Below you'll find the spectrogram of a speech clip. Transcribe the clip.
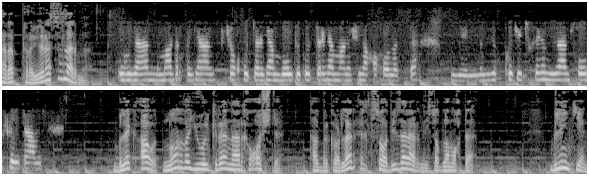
qarab turaverasizlarmi? Urgan nimadir qilgan pichoq ko'targan bolta ko'targan mana shunaqa holatda. Ko'chaga chiqsak ham xovuchlab o'tiramiz. Black out non va yo'lkira narxi oshdi. Tadbirkorlar iqtisodiy zararni hisoblamoqda. Blinken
